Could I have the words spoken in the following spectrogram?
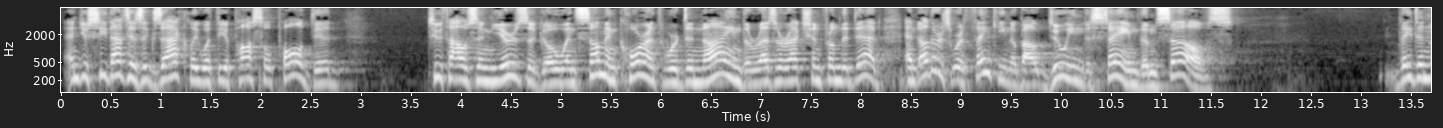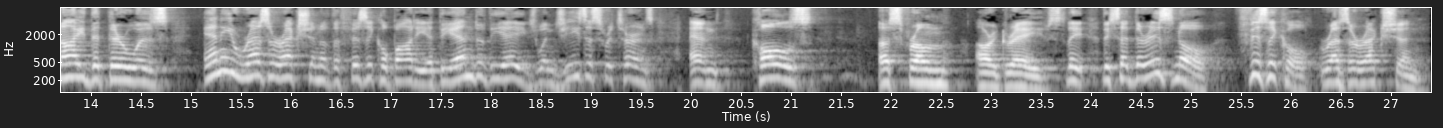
And you see, that is exactly what the Apostle Paul did 2,000 years ago when some in Corinth were denying the resurrection from the dead, and others were thinking about doing the same themselves. They denied that there was any resurrection of the physical body at the end of the age when Jesus returns and calls us from our graves. They, they said there is no physical resurrection.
